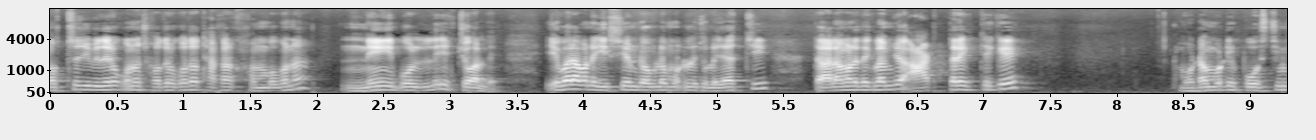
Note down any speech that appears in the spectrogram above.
মৎস্যজীবীদেরও কোনো সতর্কতা থাকার সম্ভাবনা নেই বললেই চলে। এবার আমরা ইসিএম ডব্লিউ মডেলে চলে যাচ্ছি। তাহলে আমরা দেখলাম যে আট তারিখ থেকে মোটামুটি পশ্চিম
